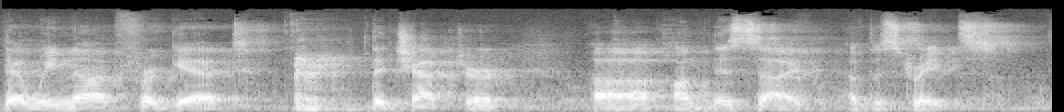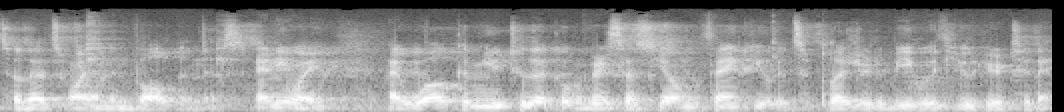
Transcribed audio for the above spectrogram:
that we not forget the chapter uh, on this side of the straits. So that's why I'm involved in this. Anyway, I welcome you to the conversación. Thank you. It's a pleasure to be with you here today.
